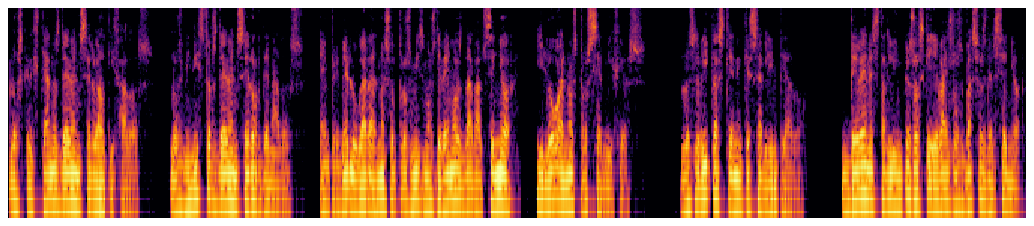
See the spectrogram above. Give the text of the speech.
Los cristianos deben ser bautizados, los ministros deben ser ordenados, en primer lugar a nosotros mismos debemos dar al Señor, y luego a nuestros servicios. Los levitas tienen que ser limpiados. Deben estar limpios los que lleváis los vasos del Señor.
